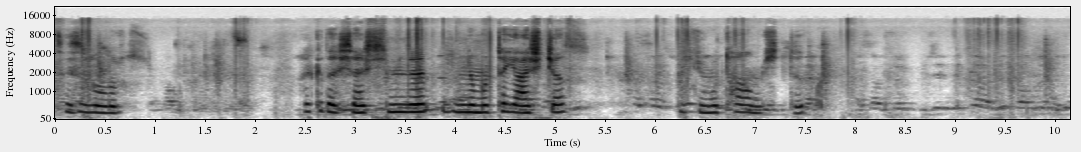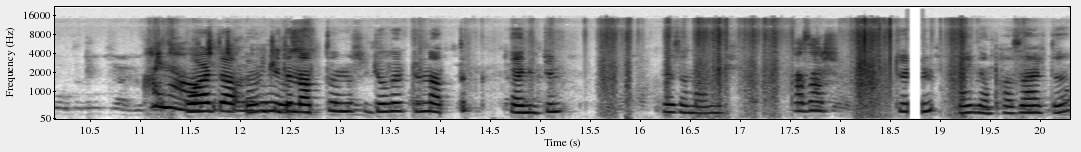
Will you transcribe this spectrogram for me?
Sessiz oluruz. Arkadaşlar şimdi yumurta açacağız. Biz yumurta almıştık. Aynen. Bu arada önceden attığımız videoları dün attık. Yani dün ne zamanmış? Pazar. Dün aynen pazardı.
